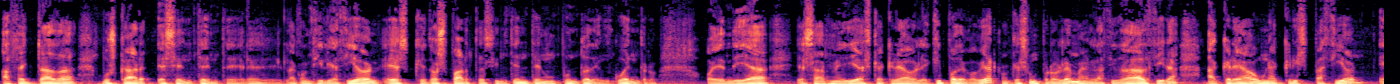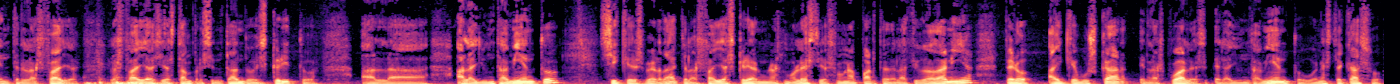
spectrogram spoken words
afectada buscar ese entente. Eh, la conciliación es que dos partes intenten un punto de encuentro. Hoy en día esas medidas que ha creado el equipo de gobierno, que es un problema en la ciudad de Alcira, ha creado una crispación entre las fallas. Las fallas ya están presentando escritos al ayuntamiento. Sí que es verdad que las fallas crean unas molestias a una parte de la ciudadanía, pero hay que buscar en las cuales el ayuntamiento, o en este caso,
